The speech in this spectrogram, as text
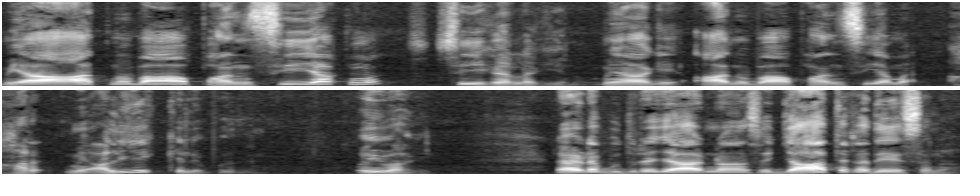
මෙයා ආත්ම භාව 500ක්ම සිහි කරලා කියනවා. මෙයාගේ ආත්ම භාව 500ම මේ අලියෙක් කියලා ඉපදුනේ. ওই වගේ. ඊළඟට බුදුරජාණන් වහන්සේ ජාතක දේශනා.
